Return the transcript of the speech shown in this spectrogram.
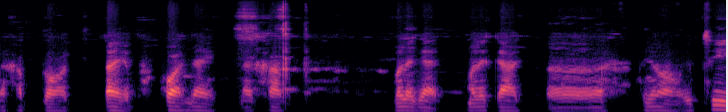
นะครับก่อนได้พักผ่อนได้นะครับบรรยากาศบรรยากาศเอ่อพี่น้องเอฟซี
